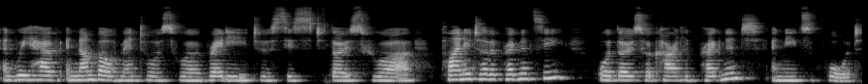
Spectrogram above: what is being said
And we have a number of mentors who are ready to assist those who are planning to have a pregnancy or those who are currently pregnant and need support.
